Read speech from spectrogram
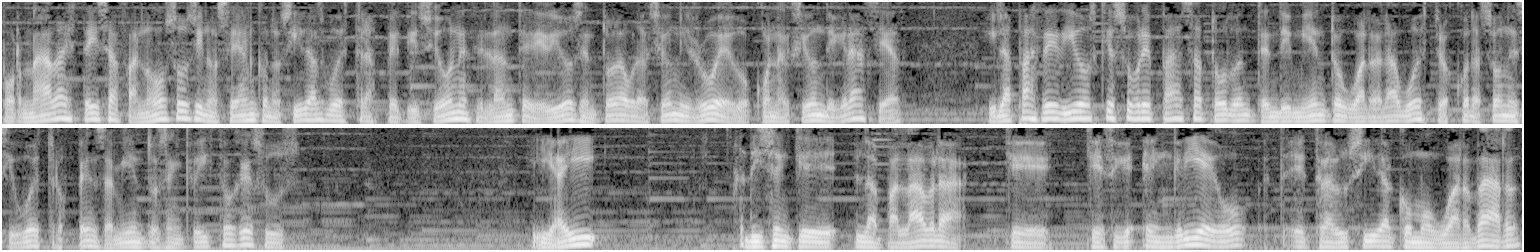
por nada estéis afanosos y no sean conocidas vuestras peticiones delante de Dios en toda oración y ruego, con acción de gracias, y la paz de Dios que sobrepasa todo entendimiento guardará vuestros corazones y vuestros pensamientos en Cristo Jesús. Y ahí dicen que la palabra que, es en griego eh, traducida como guardar,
